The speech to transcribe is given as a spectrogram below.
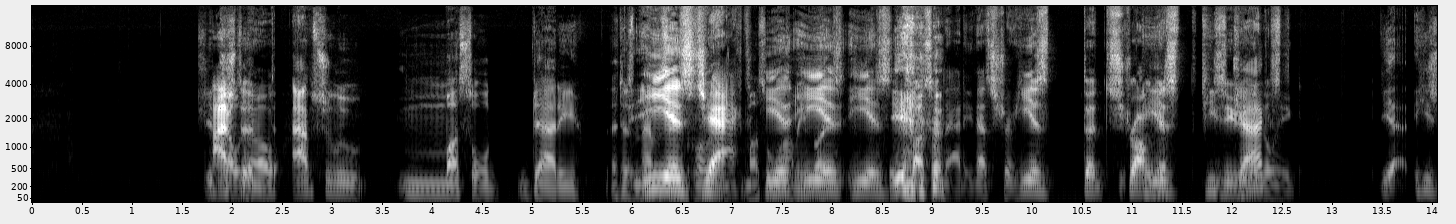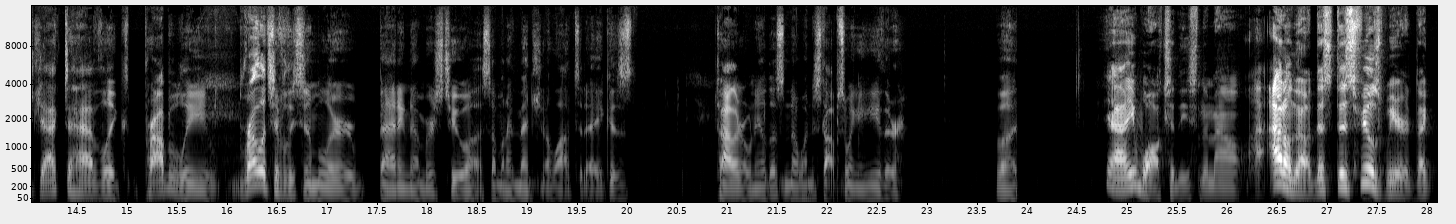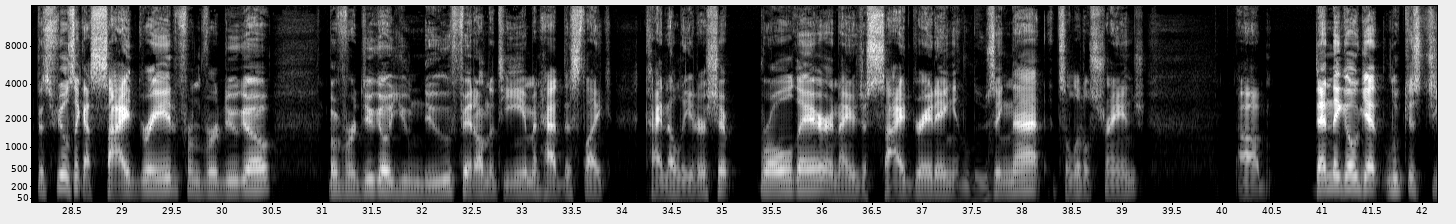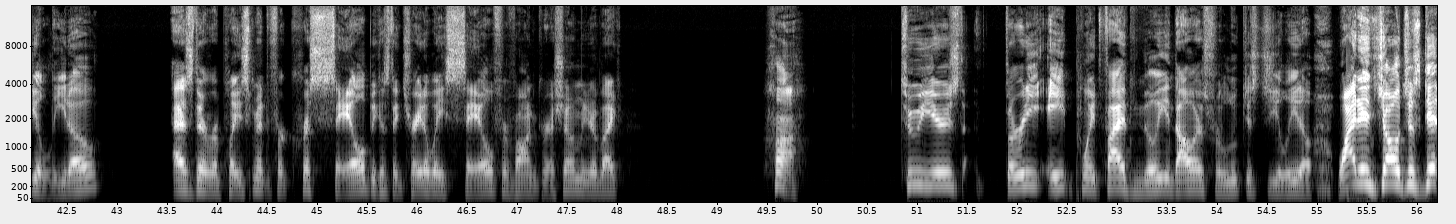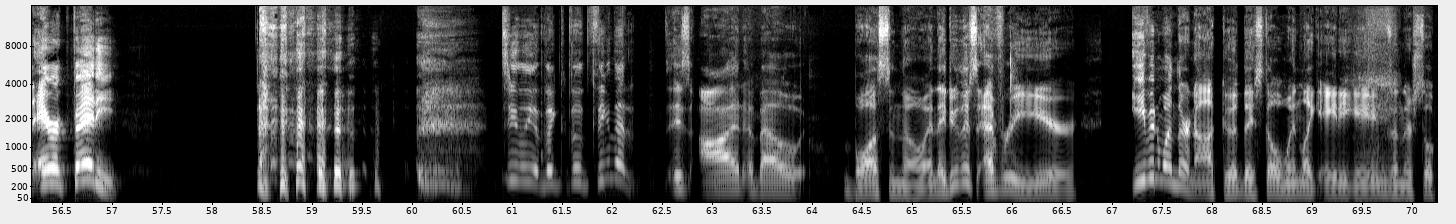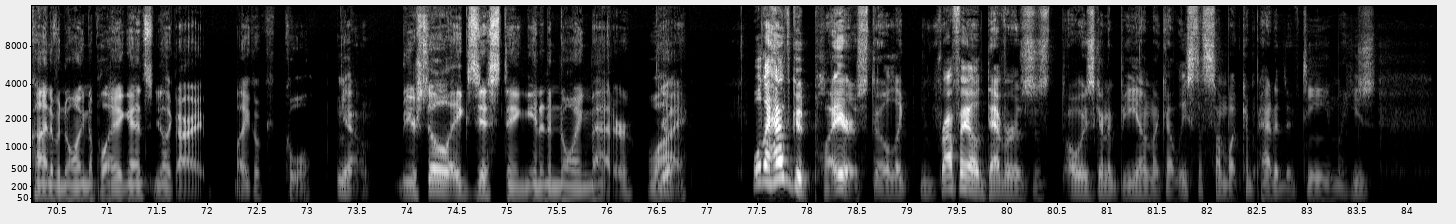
I Just don't know. Absolute muscle daddy. That doesn't. He is jacked. He is mommy, he but is he is muscle daddy. That's true. He is the strongest he's dude jacked. in the league. Yeah, he's jacked to have like probably relatively similar batting numbers to uh, someone I've mentioned a lot today because Tyler O'Neill doesn't know when to stop swinging either. But Yeah, he walks a decent amount. I, I don't know. This this feels weird. Like this feels like a side grade from Verdugo, but Verdugo you knew fit on the team and had this like kind of leadership role there, and now you're just side grading and losing that. It's a little strange. Um, then they go get Lucas Giolito as their replacement for Chris Sale because they trade away Sale for Vaughn Grissom, and you're like, huh. Two years, $38.5 million for Lucas Giolito. Why didn't y'all just get Erick Fedde? see, the the thing that is odd about Boston though, and they do this every year. Even when they're not good, they still win like 80 games, and they're still kind of annoying to play against. And you're like, all right, like okay, cool. Yeah. You're still existing in an annoying matter. Why? Well, they have good players still. Like Rafael Devers is always going to be on like at least a somewhat competitive team. Like he's,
